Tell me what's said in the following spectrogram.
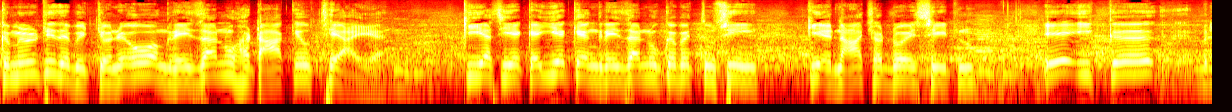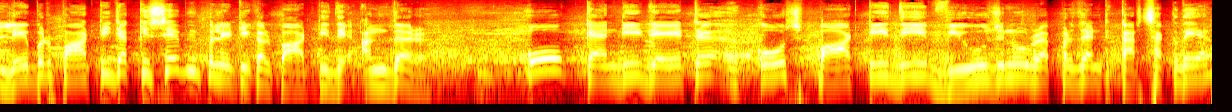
ਕਮਿਊਨਿਟੀ ਦੇ ਵਿੱਚੋਂ ਨੇ, ਉਹ ਅੰਗਰੇਜ਼ਾਂ ਨੂੰ ਹਟਾ ਕੇ ਉੱਥੇ ਆਏ ਆ। ਕੀ ਅਸੀਂ ਇਹ ਕਹੀਏ ਕਿ ਅੰਗਰੇਜ਼ਾਂ ਨੂੰ ਕਿ ਵੀ ਤੁਸੀਂ ਕਿ ਨਾ ਛੱਡੋ ਇਸ ਸੀਟ ਨੂੰ? ਇਹ ਇੱਕ ਲੇਬਰ ਪਾਰਟੀ ਜਾਂ ਕਿਸੇ ਵੀ ਪੋਲੀਟੀਕਲ ਪਾਰਟੀ ਦੇ ਅੰਦਰ, ਉਹ ਕੈਂਡੀਡੇਟ ਉਸ ਪਾਰਟੀ ਦੀ ਵਿਊਜ਼ ਨੂੰ ਰਿਪਰੈਜ਼ੈਂਟ ਕਰ ਸਕਦੇ ਆ।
